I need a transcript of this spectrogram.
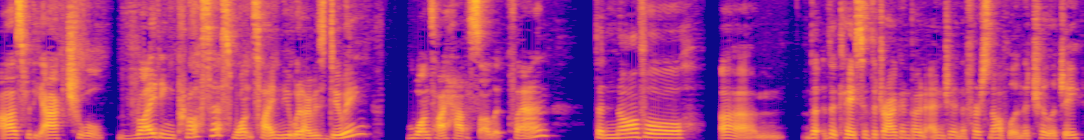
As for the actual writing process, once I knew what I was doing, once I had a solid plan, the novel, um, the, the Case of the Dragonbone Engine, the first novel in the trilogy,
